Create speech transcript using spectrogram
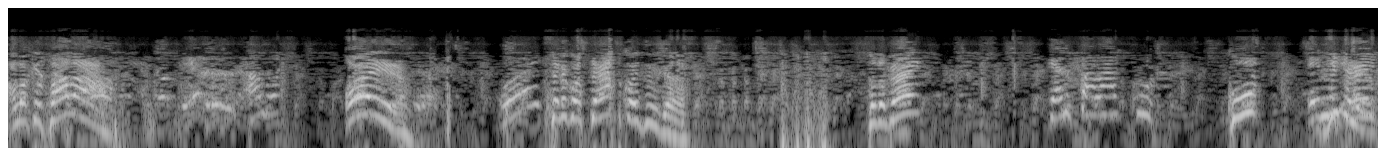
Alô, quem fala? Alô? Oi! Oi? Você ligou certo, coisinha? Tudo bem? Quero falar com Cu? De Emílio.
